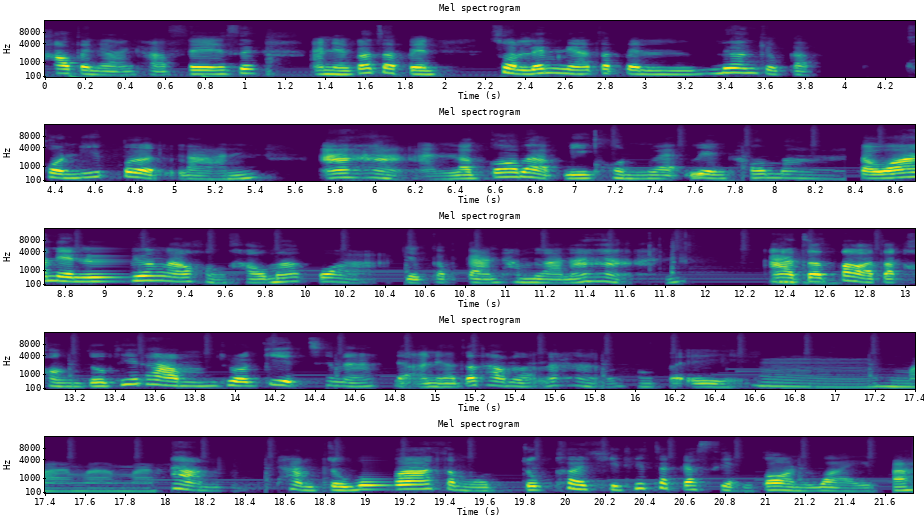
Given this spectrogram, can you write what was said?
เข้าไปในร้านคาเฟ่ซึ่งอันนี้ก็จะเป็นส่วนเล่มนี้จะเป็นเรื่องเกี่ยวกับคนที่เปิดร้าน อาหารแล้วก็แบบมีคนแวะเวียนเข้ามา แต่ว่าเน้นเรื่องราวของเขามากกว่า เกี่ยวกับการทำร้านอาหาร อาจจะต่อจากของจุ๊บที่ทำธุรกิจใช่ไหมเดี๋ยวอันนี้จะทำร้านอาหารของตัวเองอืมมามามาถามถามจุ๊บว่าสมมติจุ๊บเคยคิดที่จะเกษียณก่อนวัยปะ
